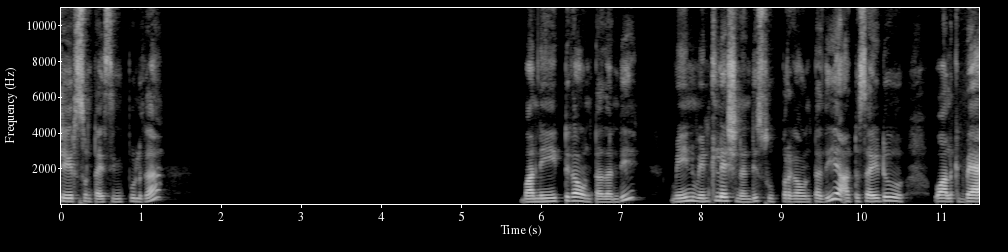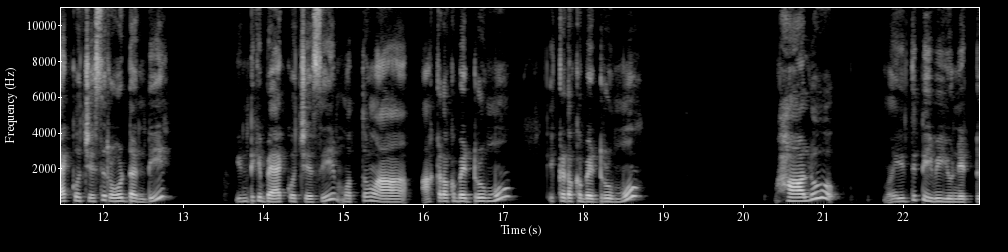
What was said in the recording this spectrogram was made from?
చైర్స్ ఉంటాయి సింపుల్గా. బాగా నీట్గా ఉంటుందండి. మెయిన్ వెంటిలేషన్ అండి సూపర్గా ఉంటుంది. అటు సైడు వాళ్ళకి బ్యాక్ వచ్చేసి రోడ్ అండి. ఇంటికి బ్యాక్ వచ్చేసి మొత్తం అక్కడ ఒక బెడ్రూము ఇక్కడ ఒక బెడ్రూము. హాలు ఇది టీవీ యూనిట్.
